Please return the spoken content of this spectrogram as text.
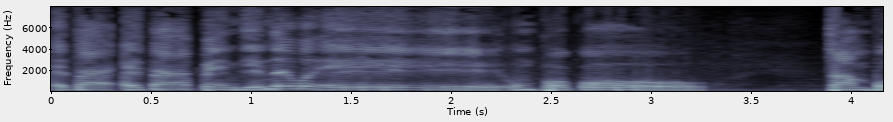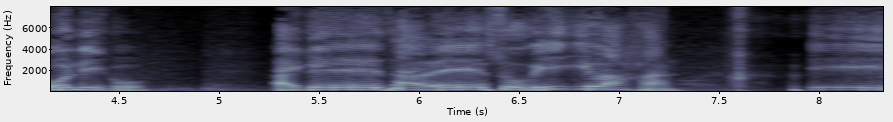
esta, esta pendiente es un poco trambólico hay que saber subir y bajar. Y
